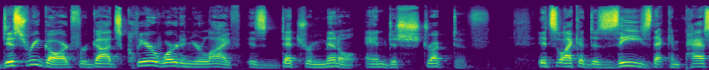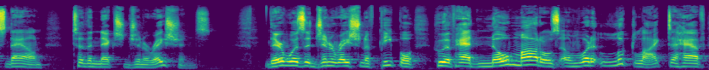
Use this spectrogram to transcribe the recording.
Disregard for God's clear word in your life is detrimental and destructive. It's like a disease that can pass down to the next generations. There was a generation of people who have had no models on what it looked like to have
